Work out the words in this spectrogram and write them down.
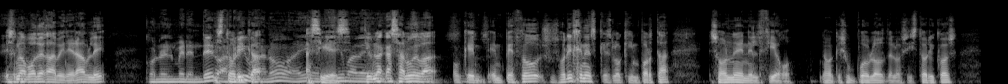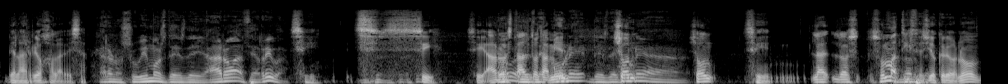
es eh, una bodega venerable. Con el merendero histórica. arriba, ¿no? Ahí Así es. de- Tiene una casa nueva, aunque empezó sus orígenes, que es lo que importa, son en el Ciego, ¿no? que es un pueblo de los históricos de la Rioja Alavesa. Claro, nos subimos desde Aro hacia arriba. Sí, sí, sí. Aro No, está alto también. Cune- desde son, a- son, sí, la- los, son matices, yo creo, ¿no?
